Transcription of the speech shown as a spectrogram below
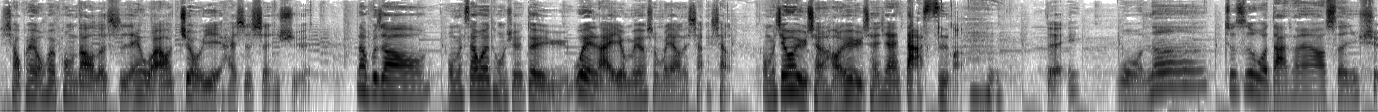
小朋友会碰到的是，哎，我要就业还是升学？那不知道我们三位同学对于未来有没有什么样的想象？我们先问雨辰好，因为雨辰现在大四嘛。对我呢，就是我打算要升学。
